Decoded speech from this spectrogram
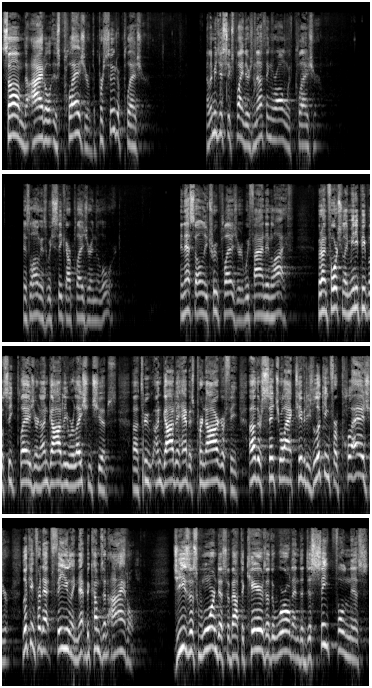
Some, the idol is pleasure, the pursuit of pleasure. Now, let me just explain there's nothing wrong with pleasure as long as we seek our pleasure in the Lord. And that's the only true pleasure we find in life. But unfortunately, many people seek pleasure in ungodly relationships uh, through ungodly habits, pornography, other sensual activities, looking for pleasure, looking for that feeling that becomes an idol. Jesus warned us about the cares of the world and the deceitfulness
